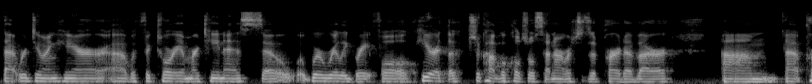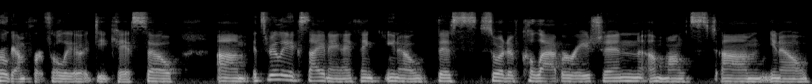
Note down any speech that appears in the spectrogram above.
that we're doing here uh, with Victoria Martinez. So we're really grateful here at the Chicago Cultural Center, which is a part of our um, uh, program portfolio at DCASE. So um, it's really exciting. I think, you know, this sort of collaboration amongst, um, you know,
